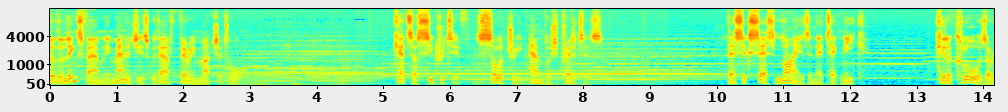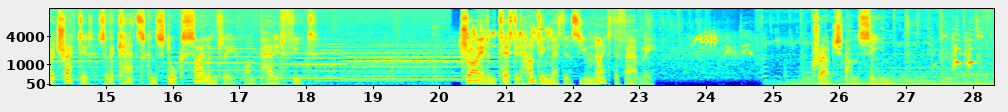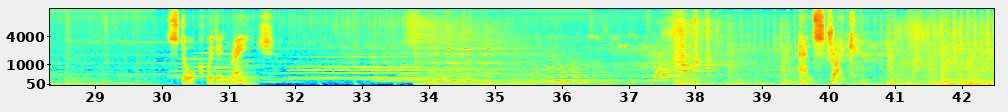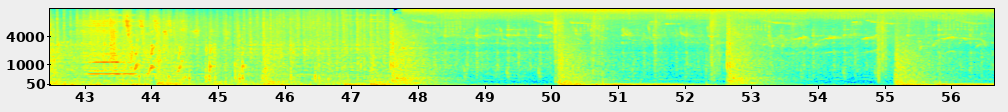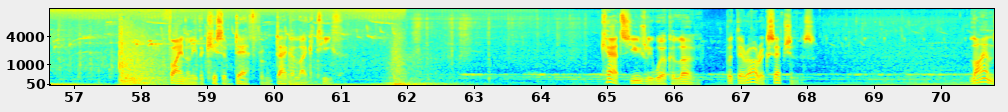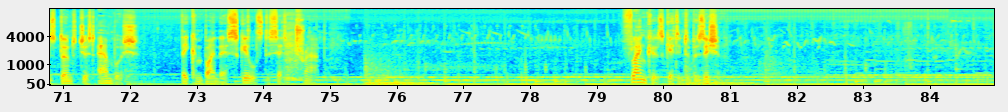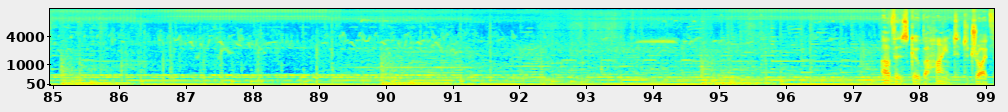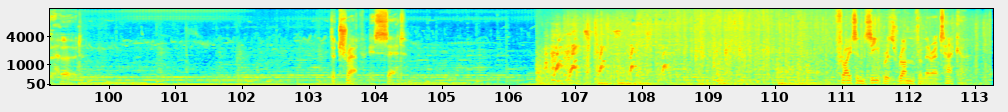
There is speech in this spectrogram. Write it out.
Though the lynx family manages without very much at all. Cats are secretive, solitary ambush predators. Their success lies in their technique. Killer claws are retracted so the cats can stalk silently on padded feet. Tried and tested hunting methods unite the family. Crouch unseen. Stalk within range. And strike. Finally, the kiss of death from dagger-like teeth. Cats usually work alone, but there are exceptions. Lions don't just ambush, they combine their skills to set a trap. Flankers get into position. Others go behind to drive the herd. The trap is set. Frightened zebras run from their attacker,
